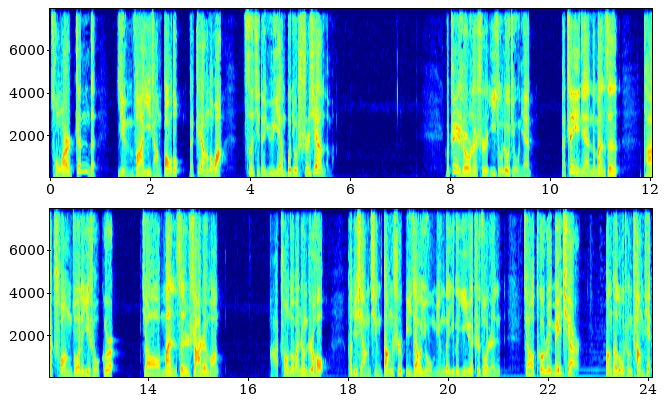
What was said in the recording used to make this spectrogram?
从而真的引发一场暴动，那这样的话，自己的预言不就实现了吗？说这时候呢，是一九六九年，那这一年的曼森，他创作了一首歌，叫《曼森杀人王》。啊，创作完成之后，他就想请当时比较有名的一个音乐制作人，叫特瑞梅切尔，帮他录成唱片。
